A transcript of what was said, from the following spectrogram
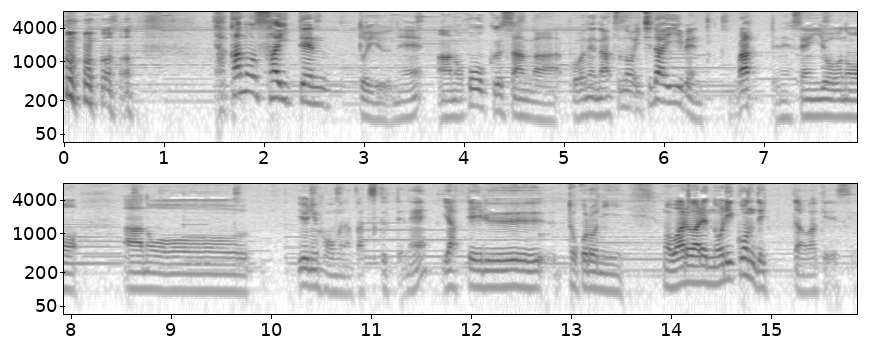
って。鷹の祭典というねあのホークさんがこうね夏の一大イベントわってね専用のあのーユニフォームなんか作ってねやっているところに、まあ、我々乗り込んでいったわけですよ。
